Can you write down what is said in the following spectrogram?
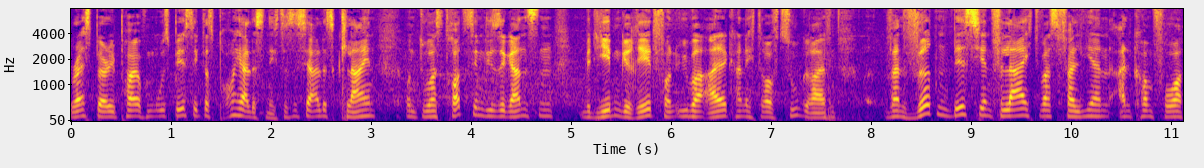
Raspberry Pi, auf dem USB-Stick. Das braucht ja alles nicht. Das ist ja alles klein und du hast trotzdem diese ganzen, mit jedem Gerät von überall kann ich darauf zugreifen. Man wird ein bisschen vielleicht was verlieren an Komfort,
